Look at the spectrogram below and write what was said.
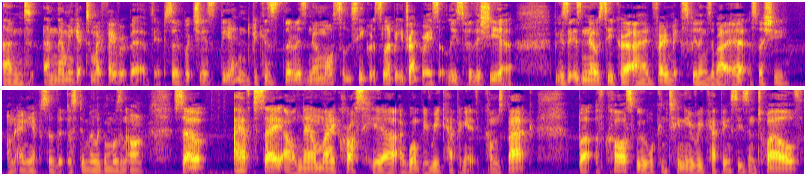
and and then we get to my favorite bit of the episode which is the end because there is no more secret celebrity drag race at least for this year because it is no secret i had very mixed feelings about it especially on any episode that dustin milligan wasn't on. So i have to say i'll nail my cross here. I won't be recapping it if it comes back. But of course we will continue recapping season 12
